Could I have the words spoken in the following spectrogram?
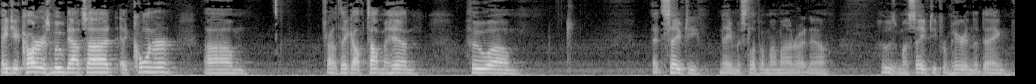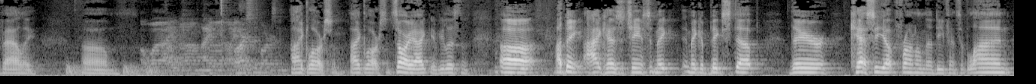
AJ Carter has moved outside at corner. Um, trying to think off the top of my head who um, that safety name is slipping my mind right now. Who's my safety from here in the dang valley? Um, oh, uh, Ike Larsen. Ike Larsen. Ike Larsen. Sorry, Ike, if you listen. Uh, I think Ike has a chance to make make a big step there. Kessie up front on the defensive line.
